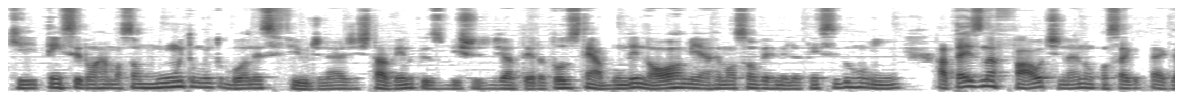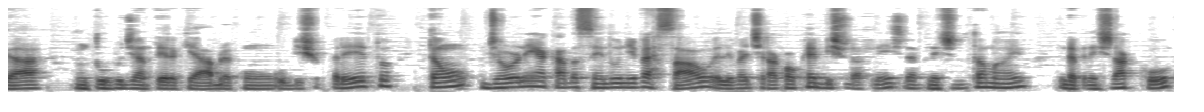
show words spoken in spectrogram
que tem sido uma remoção muito, muito boa nesse field, né? A gente tá vendo que os bichos de dianteira todos têm a bunda enorme, a remoção vermelha tem sido ruim, até Snuff né? Não consegue pegar um turbo dianteira que abra com o bicho preto, então, Journey acaba sendo universal, ele vai tirar qualquer bicho da frente, independente do tamanho, independente da cor.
